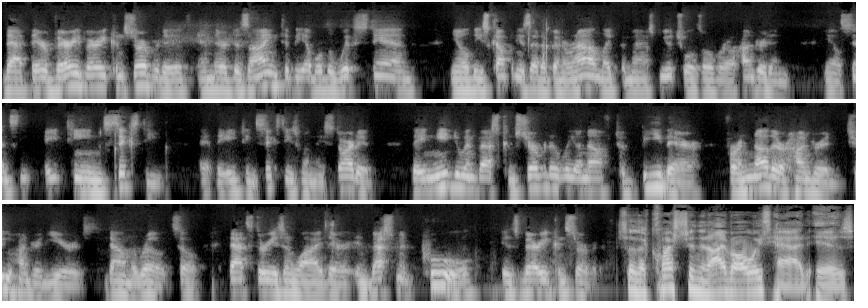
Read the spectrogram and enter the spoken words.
that they're very very conservative and they're designed to be able to withstand you know these companies that have been around like the mass mutuals over a 100 and you know since 1860 at eh, the 1860s when they started they need to invest conservatively enough to be there for another 100 200 years down the road. So that's the reason why their investment pool is very conservative. So the question that I've always had is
